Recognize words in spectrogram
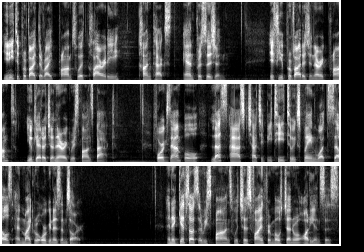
you need to provide the right prompts with clarity, context, and precision. If you provide a generic prompt, you get a generic response back. For example, let's ask ChatGPT to explain what cells and microorganisms are. And it gives us a response which is fine for most general audiences.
